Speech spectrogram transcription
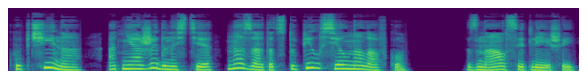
«Купчина!» От неожиданности назад отступил, сел на лавку. Знал светлейший.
